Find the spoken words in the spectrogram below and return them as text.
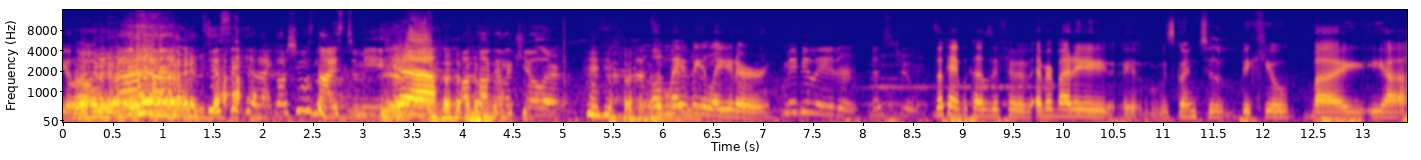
you know. like, oh, she was nice to me. Yeah. I'm not gonna kill her. Or maybe later. Maybe later. That's true. It's okay because if uh, everybody uh, is going to be killed by yeah,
